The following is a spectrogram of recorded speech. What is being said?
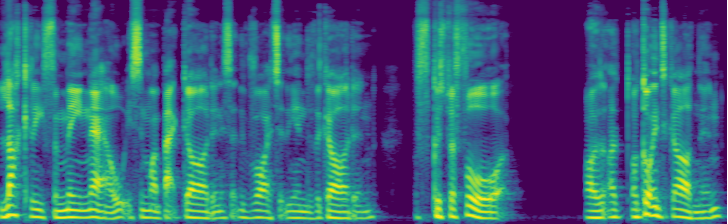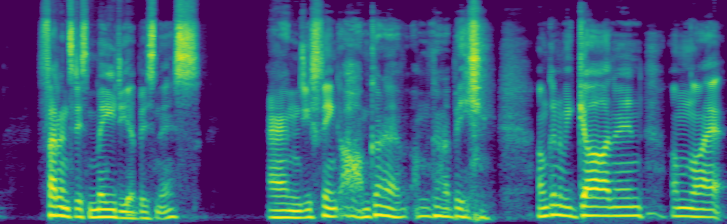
Luckily for me now, it's in my back garden. It's at the right at the end of the garden. Because before, I, I, I got into gardening, fell into this media business, and you think, oh, I'm gonna, I'm gonna be, I'm gonna be gardening. I'm like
